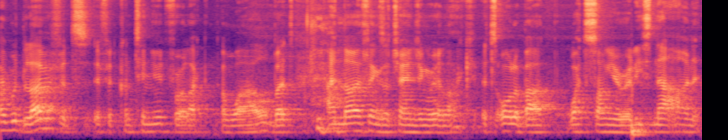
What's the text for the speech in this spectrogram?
I would love if it's if it continued for like a while but I know things are changing where like it's all about what song you release now and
